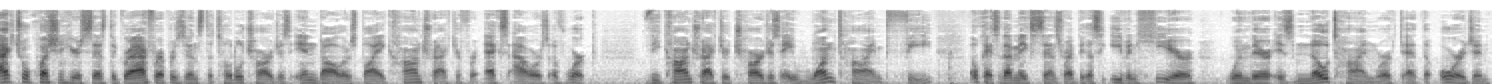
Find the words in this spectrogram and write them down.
actual question here says the graph represents the total charges in dollars by a contractor for X hours of work. The contractor charges a one time fee. Okay, so that makes sense, right? Because even here, when there is no time worked at the origin,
